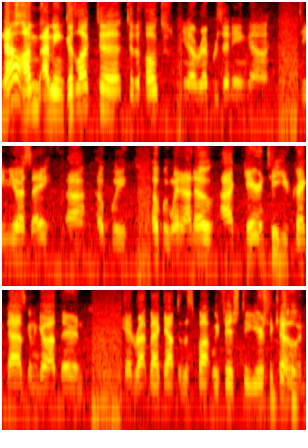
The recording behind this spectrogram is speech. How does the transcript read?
No, I'm. I mean, good luck to to the folks you know representing uh, Team USA. I hope we hope we win it. I know. I guarantee you, Craig Dye is going to go out there and head right back out to the spot we fished two years ago and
